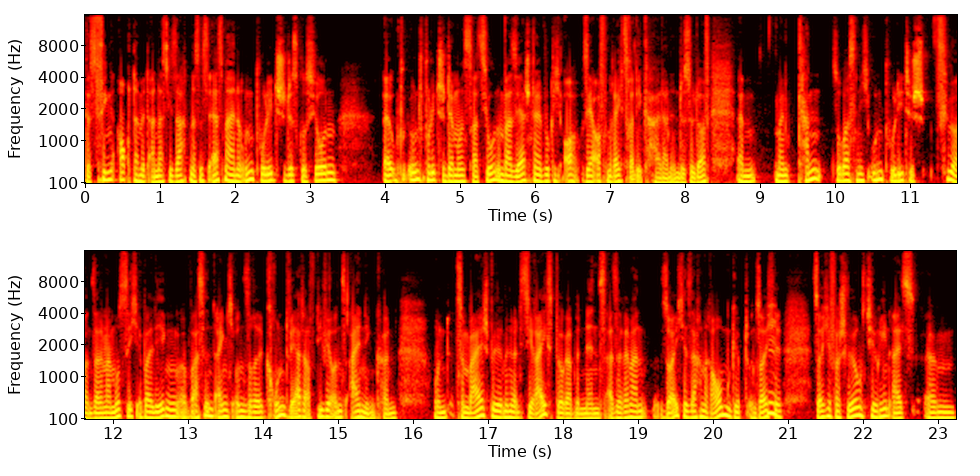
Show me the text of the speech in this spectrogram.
Das fing auch damit an, dass die sagten, das ist erstmal eine unpolitische Diskussion, äh, unpolitische Demonstration und war sehr schnell wirklich auch sehr offen rechtsradikal dann in Düsseldorf. Ähm, man kann sowas nicht unpolitisch führen, sondern man muss sich überlegen, was sind eigentlich unsere Grundwerte, auf die wir uns einigen können. Und zum Beispiel, wenn du jetzt die Reichsbürger benennst, also wenn man solche Sachen Raum gibt und solche, hm. solche Verschwörungstheorien als ähm,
